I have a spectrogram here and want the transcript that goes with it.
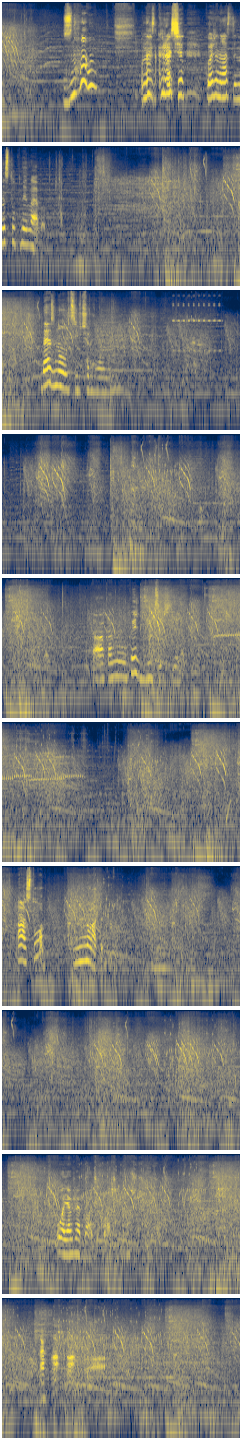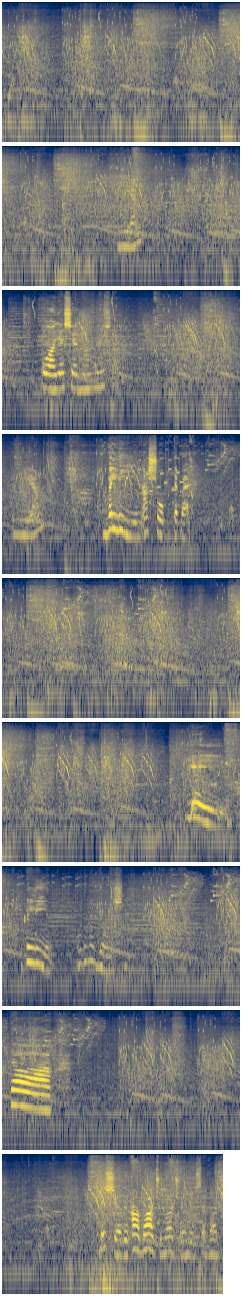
Знову? У нас, коротше, кожен раз це наступний левел. Де знову ці в червоному? Так, а ну-ка, идите все. А, стоп! Не надо. О, я вже бачу, бачу. А-а-а. Є. О, я ще одну знайшла. Є. Блін, а шок тебе. Єй! Блін. Угадьош. Так. Один? А, бачу, бачу його, все бачу.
